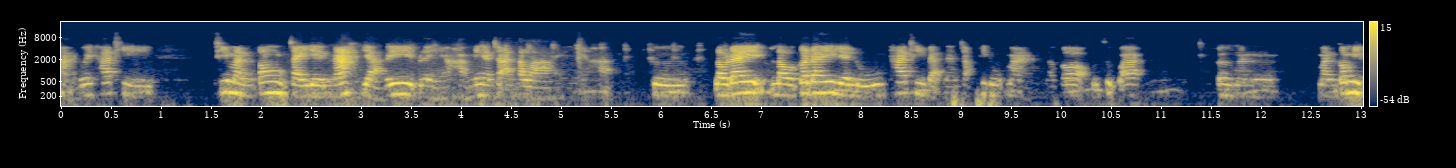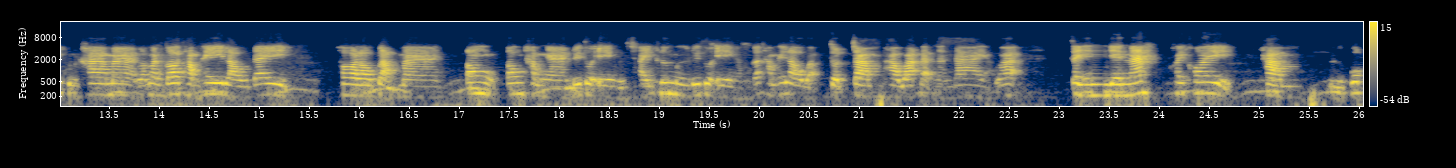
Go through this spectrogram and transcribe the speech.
หาด้วยท่าที ที่มันต้องใจเย็นนะอย่ารีบอะไรอย่างเงี้ยค่ะไม่งั้นจะอันตรายเงี้ยค่ะคือเราได้เราก็ได้เรียนรู้ท่าทีแบบนั้นจากพี่นุมา แล้วก็รู้สึกว่าเออมันมันก็มีคุณค่ามาก แล้วมันก็ทำให้เราได้ พอเรากลับมาต้องต้องทำงานด้วยตัวเองหรือใช้เครื่องมือด้วยตัวเอง มันก็ทำให้เราแบบจดจำภาวะแบบนั้นได้ว่าใจเย็นๆนะค่อยๆทำหรือพวก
